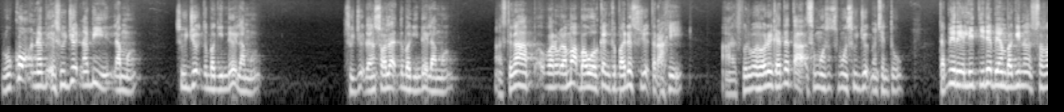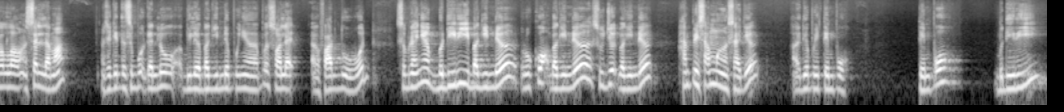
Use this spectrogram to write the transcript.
rukuk nabi sujud nabi lama Sujud tu baginda lama. Sujud dan solat tu baginda lama. Ha, setengah para ulama bawakan kepada sujud terakhir. Ha, sebelum orang kata tak semua semua sujud macam tu. Tapi realiti dia yang baginda sallallahu alaihi wasallam ha, macam kita sebutkan dulu bila baginda punya apa solat uh, fardu pun sebenarnya berdiri baginda, rukuk baginda, sujud baginda hampir sama saja uh, dia punya tempoh. Tempoh berdiri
